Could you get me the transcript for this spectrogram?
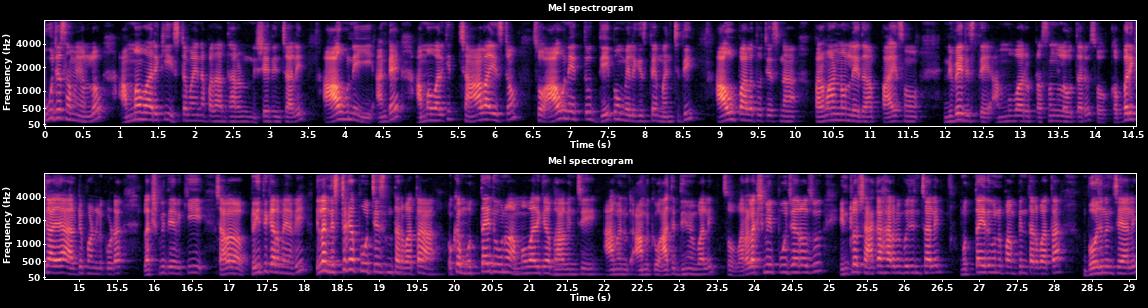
పూజ సమయంలో అమ్మవారికి ఇష్టమైన పదార్థాలను నిషేధించాలి. ఆవు నెయ్యి అంటే అమ్మవారికి చాలా ఇష్టం. సో ఆవు నెయ్యితో దీపం వెలిగిస్తే మంచిది. ఆవు పాలతో చేసిన పరమాన్నం లేదా పాయసం నివేదిస్తే అమ్మవారు ప్రసన్నులు అవుతారు సో కొబ్బరికాయ అరటి పండ్లు కూడా లక్ష్మీదేవికి చాలా ప్రీతికరమైనవి. ఇలా నిష్ఠగా పూజ చేసిన తర్వాత ఒక ముత్తైదువును అమ్మవారిగా భావించి ఆమెను ఆమెకు ఆతిథ్యం ఇవ్వాలి. సో వరలక్ష్మి పూజ రోజు ఇంట్లో శాకాహారం భుజించాలి. ముత్తైదువును పంపిన తర్వాత భోజనం చేయాలి.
